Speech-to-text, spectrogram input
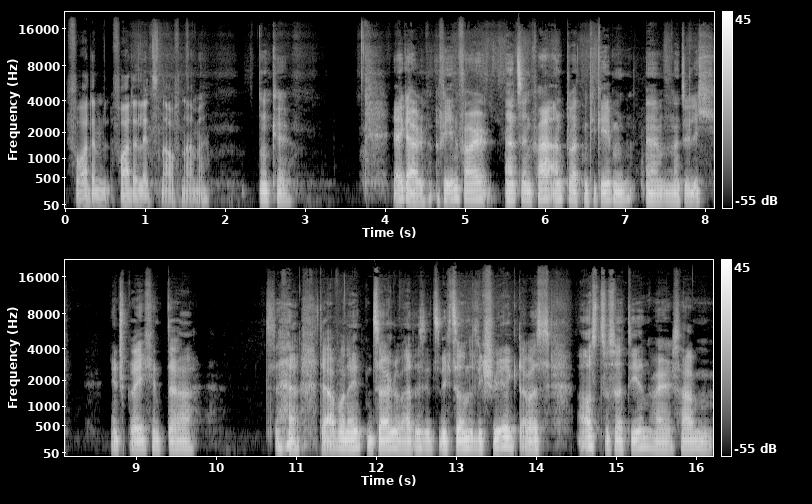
vor, dem, vor der letzten Aufnahme. Okay. Ja, egal. Auf jeden Fall hat es ein paar Antworten gegeben. Ähm, natürlich entsprechend der, der, der, Abonnentenzahl war das jetzt nicht sonderlich schwierig, da was auszusortieren, weil es haben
